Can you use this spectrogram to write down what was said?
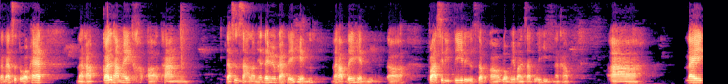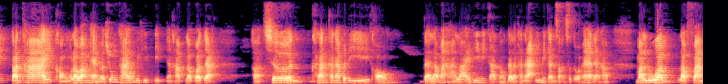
ทางด้านสัตวแพทย์นะครับ ก็จะทำให้ทางนักศึกษาเหล่านี้ได้มีโอกาสได้เห็นนะครับได้เห็น facility หรือโรงพยาบาลสัตว์หัวหินนะครับ ในตอนท้ายของราวางแผนว่าช่วงท้ายของพิธีปิดนะครับ เราก็จะเชิญท่านคณะบดีของแต่ละมหาลัยที่มีการของแต่ละคณะที่มีการสอนสัตวแพทย์นะครับ มาร่วมรับฟัง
